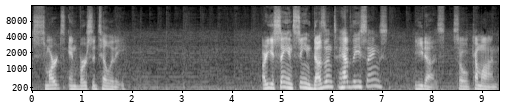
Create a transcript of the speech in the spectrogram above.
smarts and versatility. Are you saying Cine doesn't have these things? He does. So come on,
